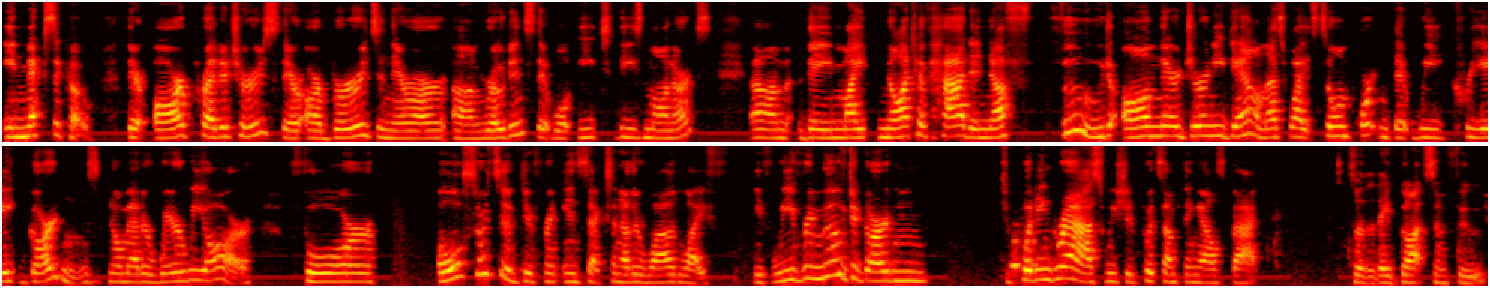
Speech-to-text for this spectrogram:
in Mexico. There are predators, there are birds, and there are um, rodents that will eat these monarchs. Um, they might not have had enough food on their journey down. That's why it's so important that we create gardens, no matter where we are, for all sorts of different insects and other wildlife. If we've removed a garden, to put in grass, we should put something else back so that they've got some food.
